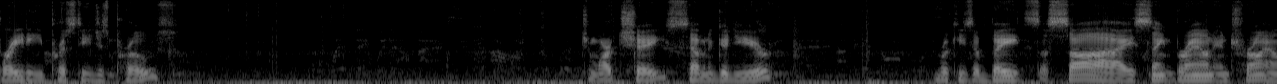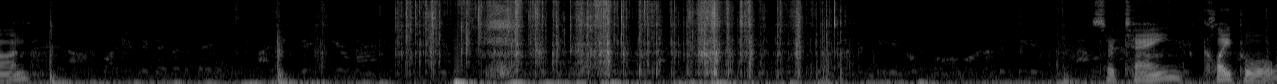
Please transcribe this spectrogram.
Brady prestigious pros, Ja'Marr Chase having a good year. Rookies of Bates, Asai, St. Brown, and Tryon. Surtain, Claypool.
